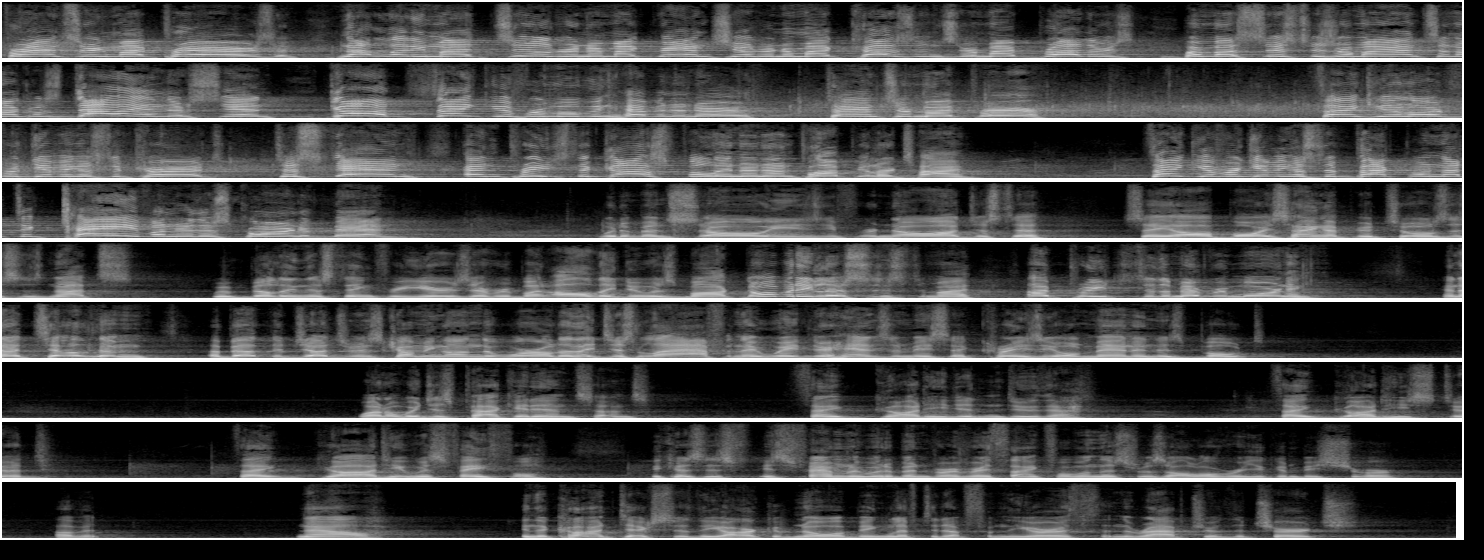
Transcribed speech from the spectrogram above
for answering my prayers and not letting my children or my grandchildren or my cousins or my brothers or my sisters or my aunts and uncles die in their sin. God, thank you for moving heaven and earth to answer my prayer. Thank you, Lord, for giving us the courage to stand and preach the gospel in an unpopular time. Thank you for giving us the backbone not to cave under the scorn of men. Would have been so easy for Noah just to say, Oh, boys, hang up your tools. This is nuts. We've been building this thing for years. Everybody, all they do is mock. Nobody listens to my, I preach to them every morning. And I tell them about the judgments coming on the world, and they just laugh and they wave their hands at me, say, crazy old man in his boat. Why don't we just pack it in, sons? Thank God he didn't do that. Thank God he stood. Thank God he was faithful because his, his family would have been very, very thankful when this was all over. You can be sure of it. Now, in the context of the ark of Noah being lifted up from the earth and the rapture of the church,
